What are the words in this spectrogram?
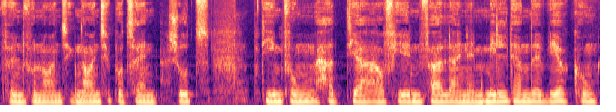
95, 90 Prozent Schutz. Die Impfung hat ja auf jeden Fall eine mildernde Wirkung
